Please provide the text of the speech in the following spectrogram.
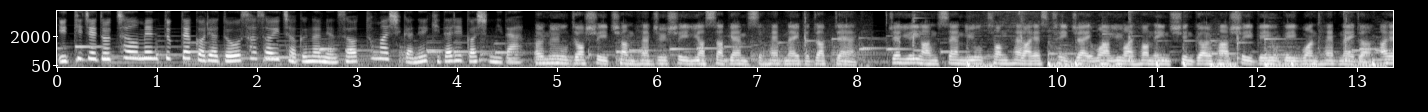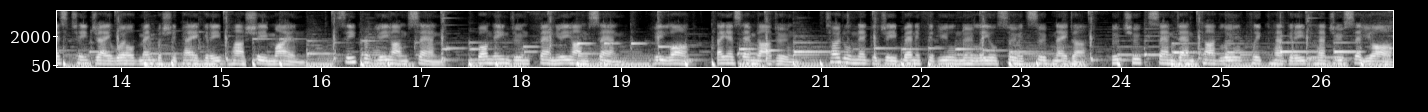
이티제도 처음엔 뚝딱거려도 서서히 적응하면서 통화 시간을 기다릴 것입니다. Onul doshi chung hajushi yasugam sahabne deduk dak. Jeyung sang yul tong ha istj yui honin shingo hashi gilgi one habnada. Istj a gaib hashi mayan. Secret indung fan yeung sang. Vlog. ASM ardung. Total negaji benefit sang dan card lul click hagaib haju se yor.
